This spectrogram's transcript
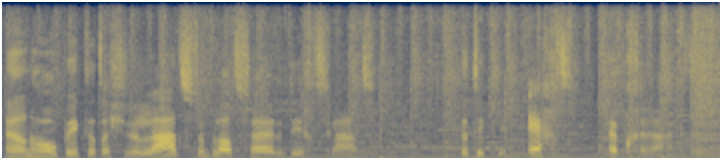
En dan hoop ik dat als je de laatste bladzijde dichtslaat, dat ik je echt heb geraakt.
